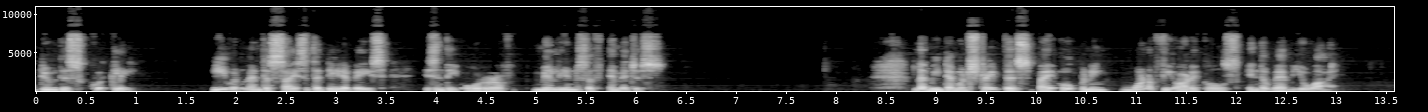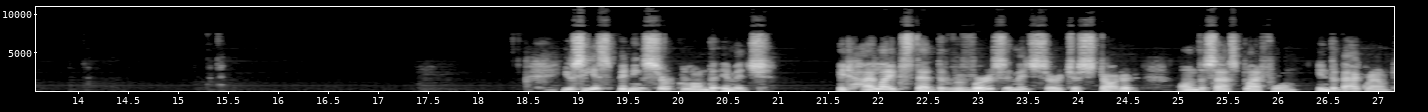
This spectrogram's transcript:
do this quickly, even when the size of the database is in the order of millions of images. Let me demonstrate this by opening one of the articles in the web UI. You see a spinning circle on the image. It highlights that the reverse image search has started on the SAS platform in the background.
